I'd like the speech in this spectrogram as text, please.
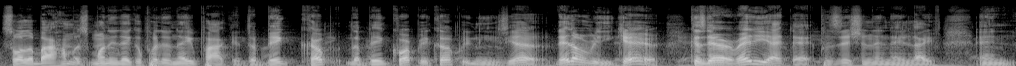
It's all about how much money they could put in their pocket. The big comp- the big corporate companies, yeah, they don't really care because they're already at that position in their life, and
